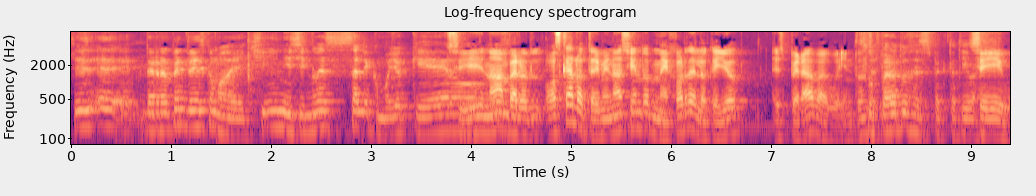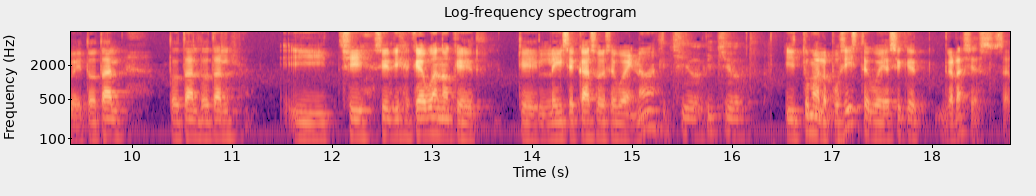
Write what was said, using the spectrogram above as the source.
Sí, eh, de repente es como de chin, y si no es, sale como yo quiero. Sí, no, pero Oscar lo terminó haciendo mejor de lo que yo esperaba, güey. Entonces, Superó tus expectativas. Sí, güey, total, total, total. Y sí, sí, dije, qué bueno que, que le hice caso a ese güey, ¿no? Qué chido, qué chido. Y tú me lo pusiste, güey, así que gracias. O sea,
